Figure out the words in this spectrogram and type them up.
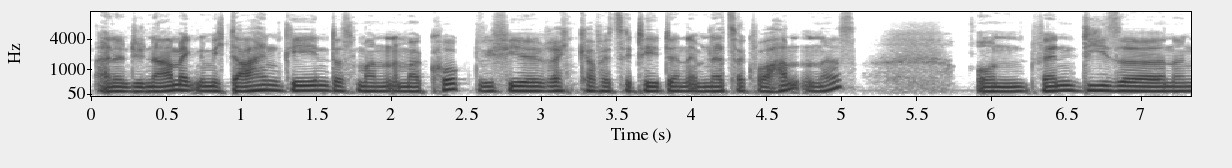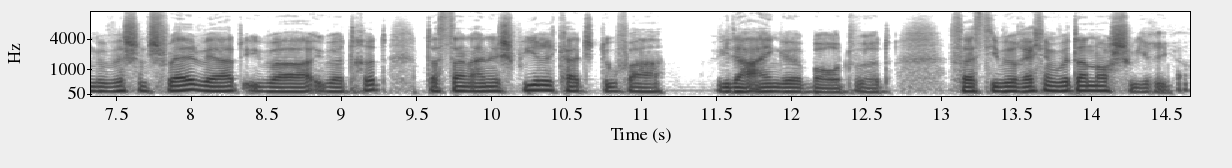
eine Dynamik nämlich dahingehend, dass man immer guckt, wie viel Rechenkapazität denn im Netzwerk vorhanden ist. Und wenn diese einen gewissen Schwellwert über, übertritt, dass dann eine Schwierigkeitsstufe wieder eingebaut wird. Das heißt, die Berechnung wird dann noch schwieriger.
